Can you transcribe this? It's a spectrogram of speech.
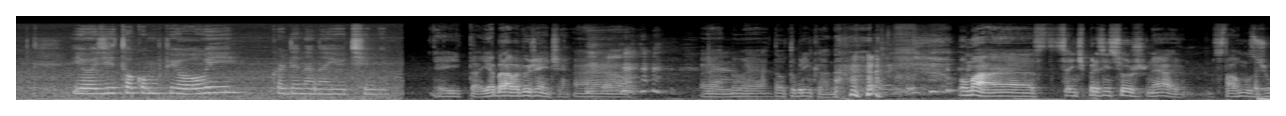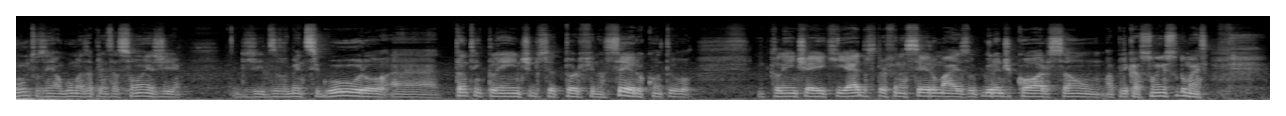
e hoje tô como PO e coordenando aí o time. Eita, e é brava, viu, gente? É... É, não é. Não, tô brincando. Uma, é, a gente presenciou, né? Estávamos juntos em algumas apresentações de, de desenvolvimento seguro, é, tanto em cliente do setor financeiro quanto em cliente aí que é do setor financeiro, mas o grande core são aplicações e tudo mais.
